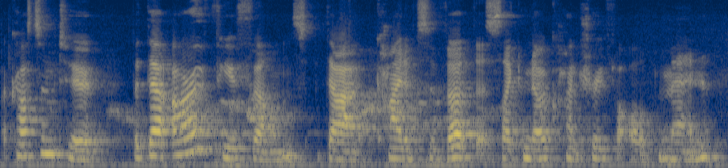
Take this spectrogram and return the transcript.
accustomed to. But there are a few films that kind of subvert this, like No Country for Old Men.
